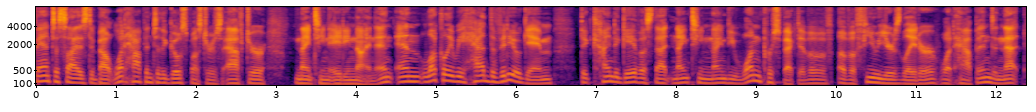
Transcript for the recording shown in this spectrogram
fantasized about what happened to the Ghostbusters after 1989. And and luckily we had the video game that kind of gave us that 1991 perspective of of a few years later what happened and that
